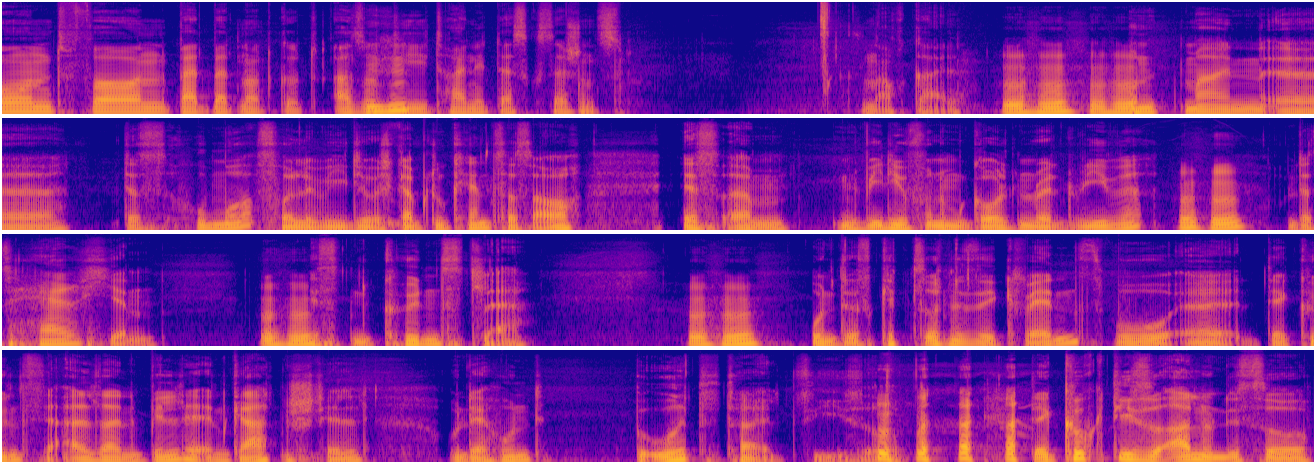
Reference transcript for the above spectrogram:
und von Bad Bad Not Good, also Mhm. die Tiny Desk Sessions. Sind auch geil. Mhm. Mhm. Und mein, äh, das humorvolle Video, ich glaube, du kennst das auch, ist ähm, ein Video von einem Golden Retriever Mhm. und das Herrchen Mhm. ist ein Künstler. Mhm. Und es gibt so eine Sequenz, wo äh, der Künstler all seine Bilder in den Garten stellt und der Hund beurteilt sie so. der guckt die so an und ist so.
